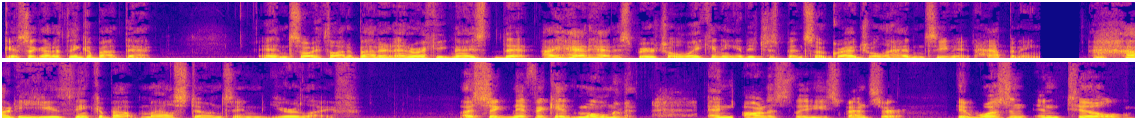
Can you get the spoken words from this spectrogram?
Guess I got to think about that. And so I thought about it and I recognized that I had had a spiritual awakening. And it had just been so gradual, I hadn't seen it happening. Hmm. How do you think about milestones in your life? A significant moment. And honestly, Spencer, it wasn't until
